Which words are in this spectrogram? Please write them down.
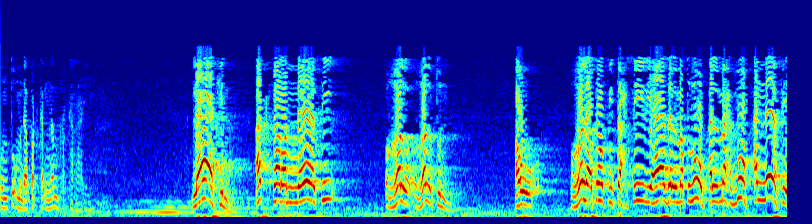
untuk mendapatkan enam perkara ini. Lakin aktsaran nasi ghal ghaltun atau ghalata fi tahsil hadzal matlub al mahbub nafi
